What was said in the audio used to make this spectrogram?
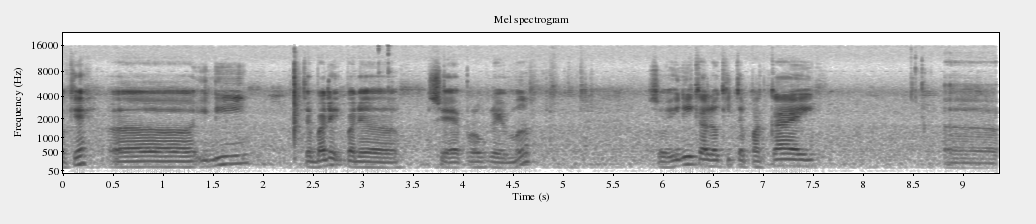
Okey, uh, ini kita balik pada CX programmer. So ini kalau kita pakai uh,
